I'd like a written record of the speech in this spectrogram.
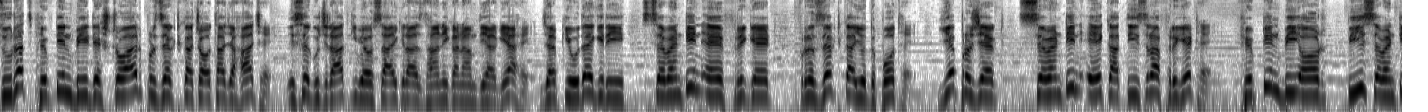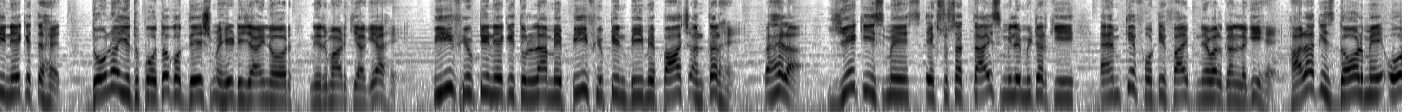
सूरत 15 बी डिस्ट्रॉयर प्रोजेक्ट का चौथा जहाज़ है। इसे गुजरात की व्यवसायिक राजधानी का नाम दिया गया है, जबकि उदयगिरी 17 ए फ्रिगेट प्रोजेक्ट का युद्धपोत है। ये प्रोजेक्ट 17 ए का तीसरा फ्रिगेट है। 15 बी और पी 17 ए के तहत दोनों युद्धपोतों को देश में ही डिज़ाइन और निर्माण किया गया है पी फिफ्टीन ए की तुलना में पी फिफ्टीन बी में पाँच अंतर हैं। पहला, ये कि इसमें 127 मिलीमीटर की एम के नेवल गन लगी है हालाँकि इस दौड़ में ओ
